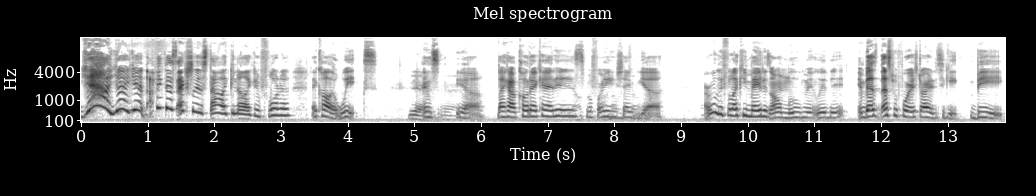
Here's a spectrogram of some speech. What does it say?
Yeah, yeah, yeah. I think that's actually a style like you know, like in Florida they call it wicks. Yeah. And s- yeah, like how Kodak had his Yeah. before he know what you're shaved. Yeah, I really feel like he made his own movement with it, and that's that's before it started to get big.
